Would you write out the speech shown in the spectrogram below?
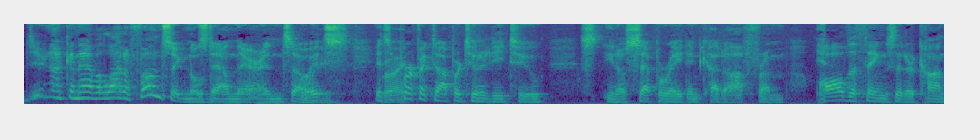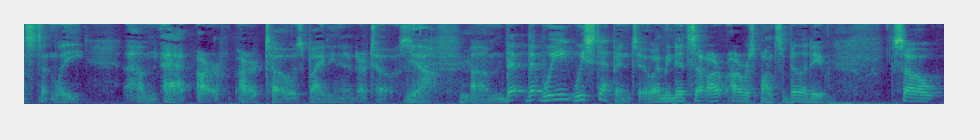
you're not going to have a lot of phone signals down there, and so Right. it's it's a perfect opportunity to you know separate and cut off from all the things that are constantly um, at our our toes, biting at our toes. Yeah. um, that that we we step into. I mean, it's our our responsibility. So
